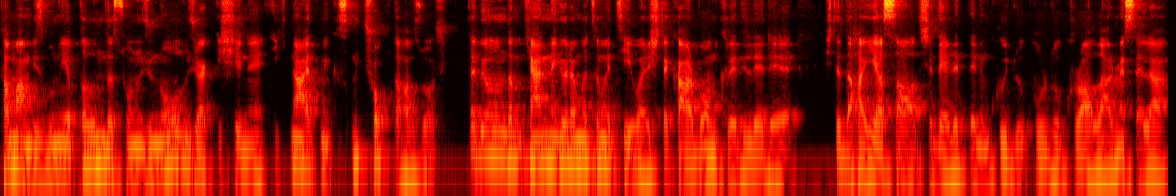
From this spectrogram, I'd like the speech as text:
tamam biz bunu yapalım da sonucu ne olacak işini ikna etme kısmı çok daha zor. Tabii onun da kendine göre matematiği var. İşte karbon kredileri, işte daha yasal işte devletlerin kurduğu, kurduğu kurallar mesela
